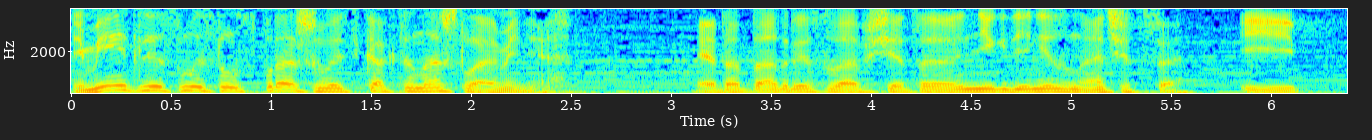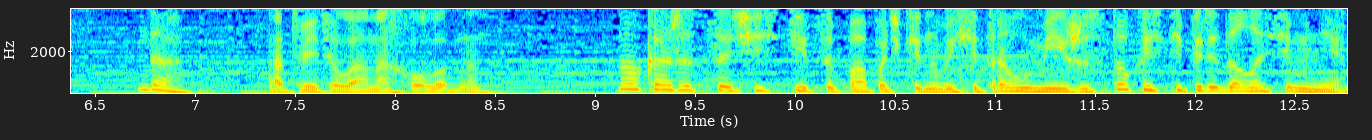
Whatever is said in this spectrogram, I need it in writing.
«Имеет ли смысл спрашивать, как ты нашла меня? Этот адрес вообще-то нигде не значится, и...» «Да», — ответила она холодно. «Но, кажется, частица папочкиного хитроумия и жестокости передалась и мне.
